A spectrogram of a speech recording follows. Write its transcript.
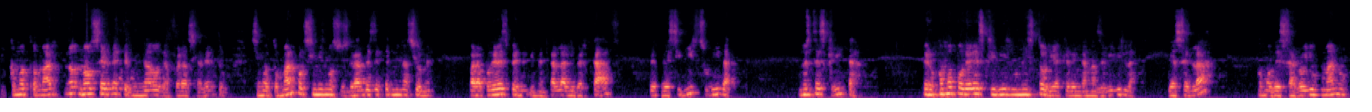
Y cómo tomar, no, no ser determinado de afuera hacia adentro, sino tomar por sí mismo sus grandes determinaciones para poder experimentar la libertad de decidir su vida. No está escrita, pero cómo poder escribir una historia que den ganas de vivirla y hacerla como desarrollo humano,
